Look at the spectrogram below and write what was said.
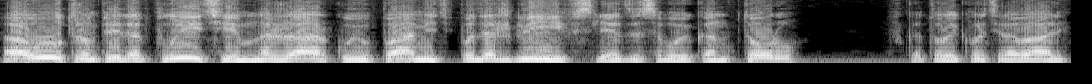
А утром перед отплытием на жаркую память подожгли вслед за собой контору, в которой квартировали.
